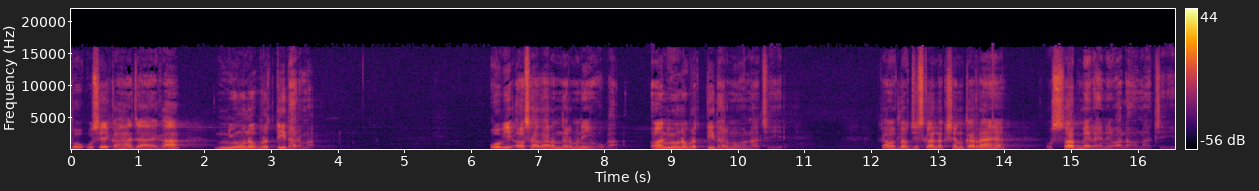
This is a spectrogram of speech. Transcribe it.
तो उसे कहा जाएगा न्यून वृत्ति धर्म। वो भी असाधारण धर्म नहीं होगा। अन्यून वृत्ति धर्म होना चाहिए। का मतलब जिसका लक्षण कर रहे हैं वो सब में रहने वाला होना चाहिए।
